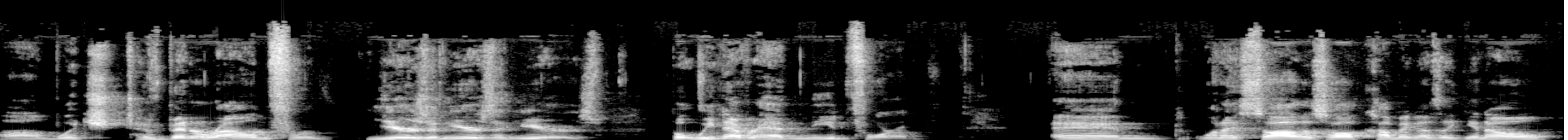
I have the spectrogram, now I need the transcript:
um, which have been around for years and years and years, but we never had need for them. And when I saw this all coming, I was like, you know,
